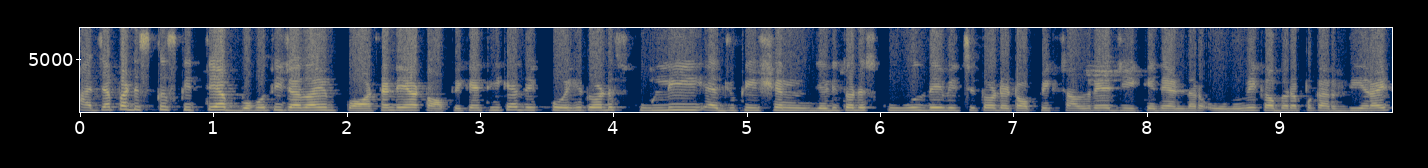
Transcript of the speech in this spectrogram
ਅੱਜ ਆਪਾਂ ਡਿਸਕਸ ਕੀਤੇ ਆ ਬਹੁਤ ਹੀ ਜ਼ਿਆਦਾ ਇੰਪੋਰਟੈਂਟ ਇਹ ਟੌਪਿਕ ਹੈ, ਠੀਕ ਹੈ? ਦੇਖੋ, ਇਹ ਤੁਹਾਡੇ ਸਕੂਲੀ ਐਜੂਕੇਸ਼ਨ ਜਿਹੜੀ ਤੁਹਾਡੇ ਸਕੂਲ ਦੇ ਵਿੱਚ ਤੁਹਾਡੇ ਟੌਪਿਕ ਚੱਲ ਰਿਹਾ ਜੀਕੇ ਦੇ ਅੰਡਰ ਉਹਨੂੰ ਵੀ ਕਵਰ ਅਪ ਕਰਦੀ ਹੈ ਰਾਈਟ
